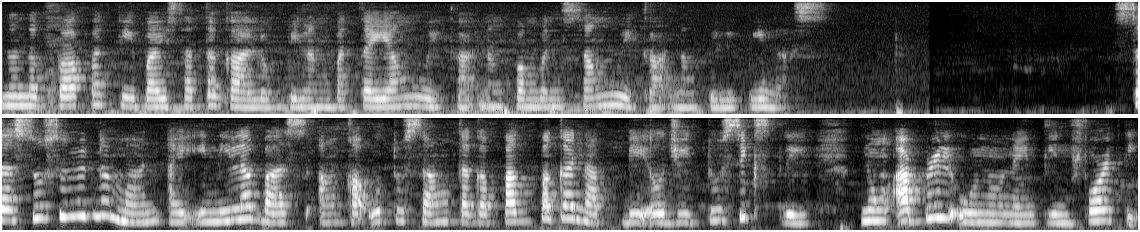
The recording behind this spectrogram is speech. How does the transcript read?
na nagpapatibay sa Tagalog bilang batayang wika ng pambansang wika ng Pilipinas. Sa susunod naman ay inilabas ang kautosang tagapagpaganap BLG 263 noong Abril 1, 1940.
